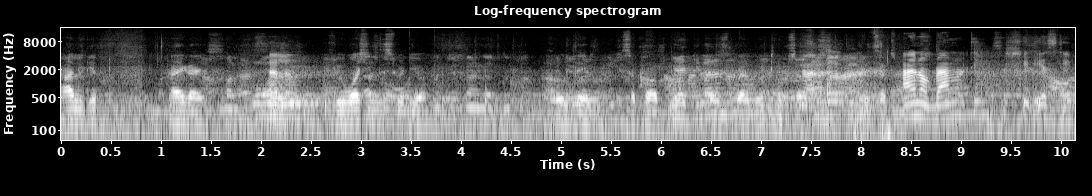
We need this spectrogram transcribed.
I'll give. Hi guys. Hello. If you're watching this video, I don't think it's a problem because Bramalea team sucks. It sucks. I know, Bramalea team is the shittiest team.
